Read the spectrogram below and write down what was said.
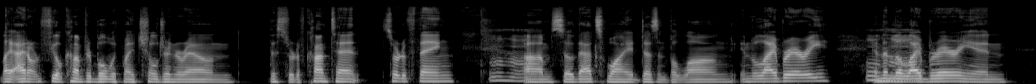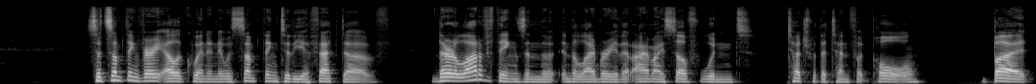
like I don't feel comfortable with my children around this sort of content sort of thing. Mhm. Um, so that's why it doesn't belong in the library. And then the Mhm. librarian said something very eloquent, and it was something to the effect of, "There are a lot of things in the in the library that I myself wouldn't touch with a ten foot pole, but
